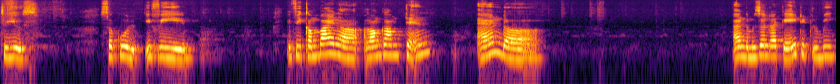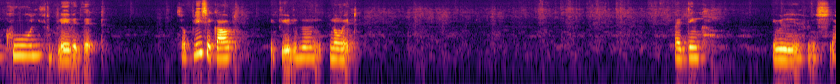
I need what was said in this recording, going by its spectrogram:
to use. So cool. If we if we combine a long arm 10 and uh, and the missile rack 8 it will be cool to play with it. So please check out if you didn't know it i think you will finish yeah.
